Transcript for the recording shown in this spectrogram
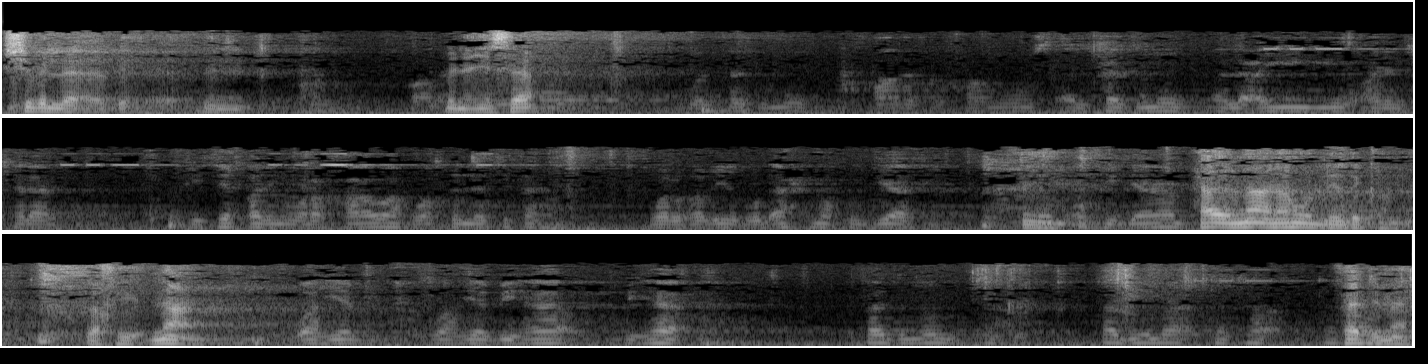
شوف بن بن عيسى. والفدم القاموس الفدم العي عن الكلام في ثقل ورخاوة وقلة فهم والغليظ الأحمق الجافي فدام هذا المعنى هو اللي ذكرنا. الأخير. نعم. وهي وهي بها بها فدم فدم فدمة.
